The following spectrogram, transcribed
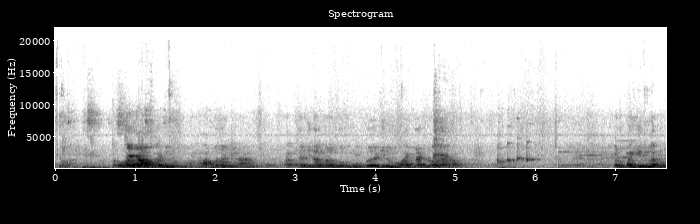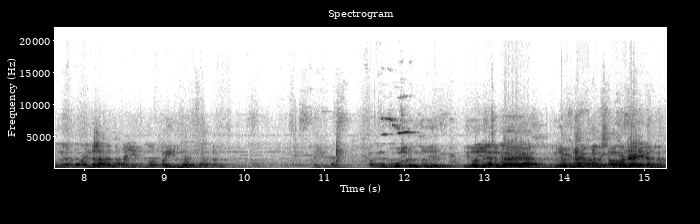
குடும்பம் நாற்பது பத்து அடி தான் முப்பது அடி நம்ம வாய்க்காட்டு விளையாடலாம் ஒரு பையன் தான் கொடுங்க ஒரு பையன் தான் அப்போ ஊர்ல இருந்து இருபது லட்சம் ரூபாய் இருபது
